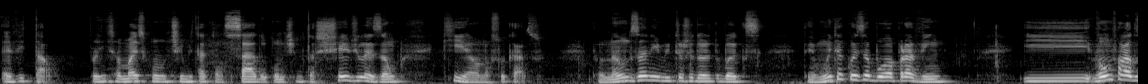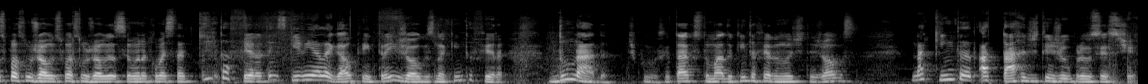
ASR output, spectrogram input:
é vital. Principalmente mais quando o time está cansado, quando o time está cheio de lesão, que é o nosso caso. Então não desanime, torcedor do Bucks. Tem muita coisa boa para vir. E vamos falar dos próximos jogos. Os próximos jogos da semana começam na quinta-feira. Thanksgiving é legal, tem três jogos na quinta-feira. Do nada. Tipo, você tá acostumado quinta-feira à noite ter jogos. Na quinta à tarde tem jogo para você assistir.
